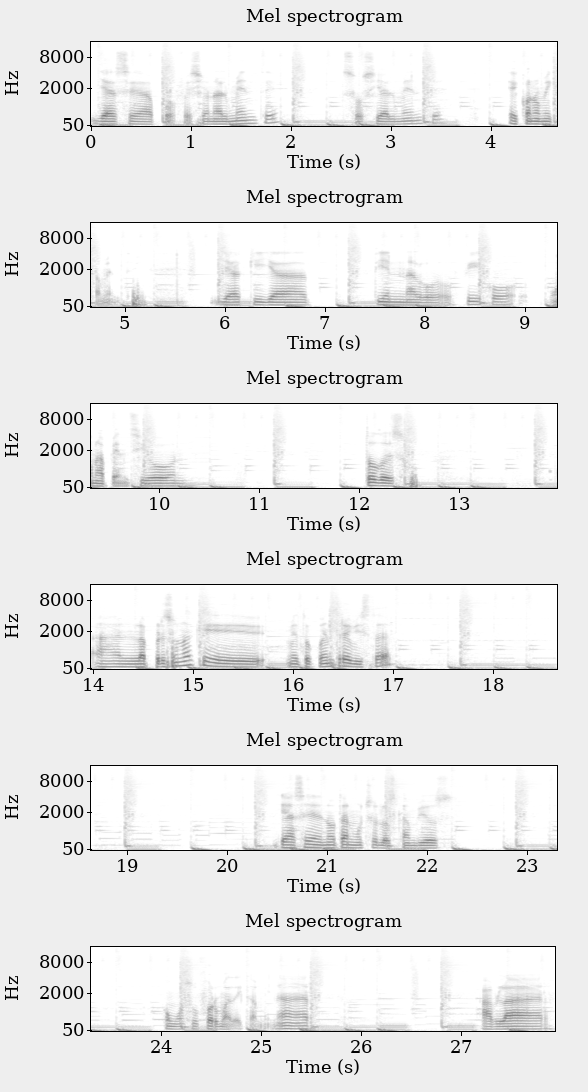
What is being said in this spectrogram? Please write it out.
ya sea profesionalmente, socialmente, económicamente. Ya aquí ya tienen algo fijo, una pensión, todo eso. A la persona que me tocó entrevistar, ya se notan muchos los cambios como su forma de caminar, hablar,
